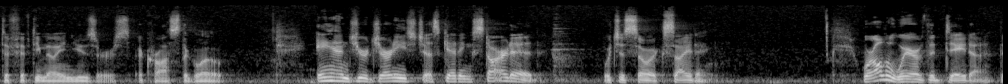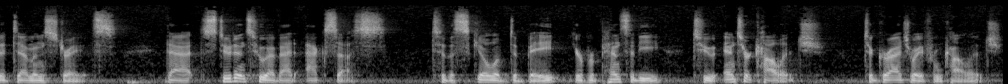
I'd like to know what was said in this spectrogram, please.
to 50 million users across the globe. And your journey's just getting started, which is so exciting. We're all aware of the data that demonstrates that students who have had access to the skill of debate, your propensity to enter college, to graduate from college,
